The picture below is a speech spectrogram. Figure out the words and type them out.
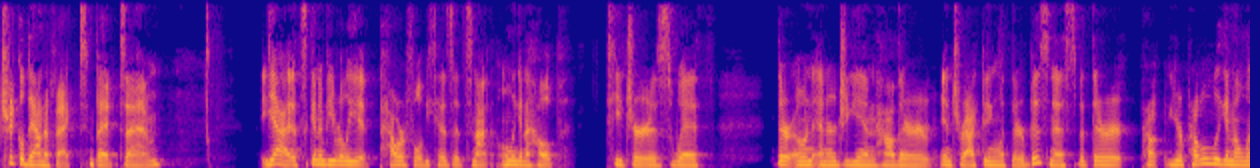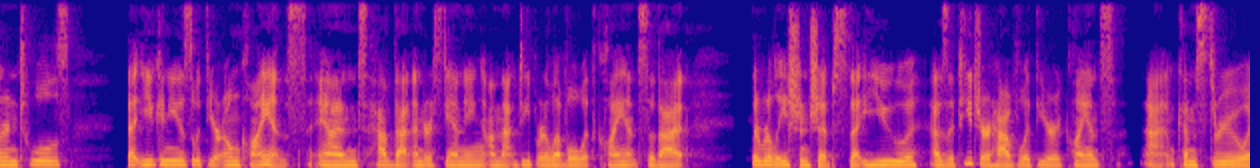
trickle down effect, but um, yeah, it's going to be really powerful because it's not only going to help teachers with their own energy and how they're interacting with their business, but they're pro- you're probably going to learn tools that you can use with your own clients and have that understanding on that deeper level with clients so that the relationships that you as a teacher have with your clients um, comes through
